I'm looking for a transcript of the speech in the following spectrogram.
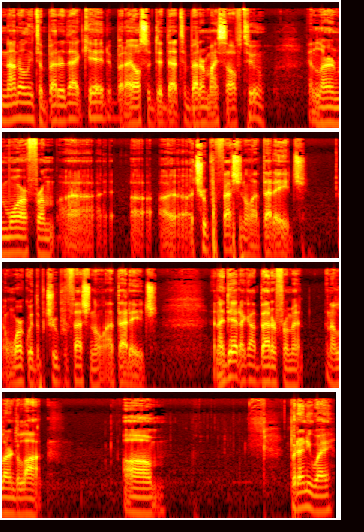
not only to better that kid, but I also did that to better myself too, and learn more from uh, a, a, a true professional at that age, and work with a true professional at that age. And I did. I got better from it, and I learned a lot. Um, but anyway,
